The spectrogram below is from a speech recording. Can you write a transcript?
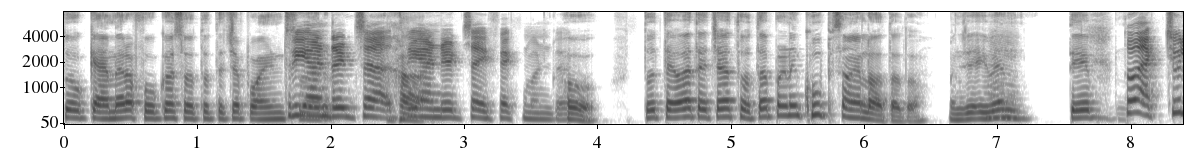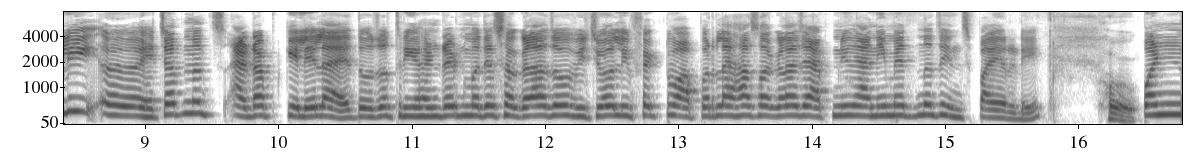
तो कॅमेरा फोकस होतो त्याच्या पॉइंट थ्री हंड्रेडचा. थ्री हंड्रेडचा इफेक्ट म्हणतो हो तो तेव्हा त्याच्यात होता पण खूप चांगला होता तो म्हणजे इवन हम्म. ते तो ऍक्च्युली ह्याच्यातनच अडॅप्ट केलेला आहे तो जो थ्री हंड्रेडमध्ये सगळा जो व्हिज्युअल इफेक्ट वापरलाय हा सगळा जॅपनीज अॅनिमेतनच इन्स्पायर्ड आहे हो. पण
